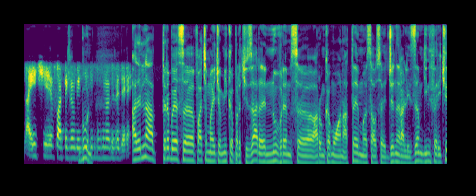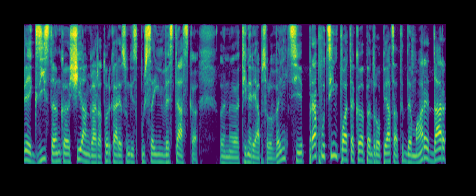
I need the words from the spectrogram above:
Aici e foarte greu de zis Bun. din punctul meu de vedere. Adelina, trebuie să facem aici o mică precizare, nu vrem să aruncăm o anatemă sau să generalizăm. Din fericire există încă și angajatori care sunt dispuși să investească în uh, tinerii absolvenți. Prea puțin poate că pentru o piață atât de mare, dar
